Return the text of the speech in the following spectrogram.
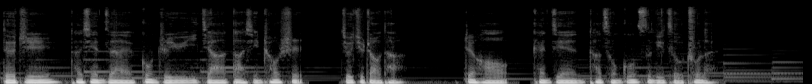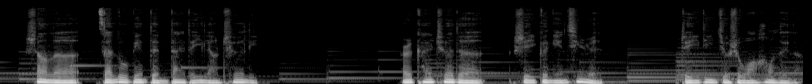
得知他现在供职于一家大型超市，就去找他，正好看见他从公司里走出来。上了在路边等待的一辆车里，而开车的是一个年轻人，这一定就是王浩磊了。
